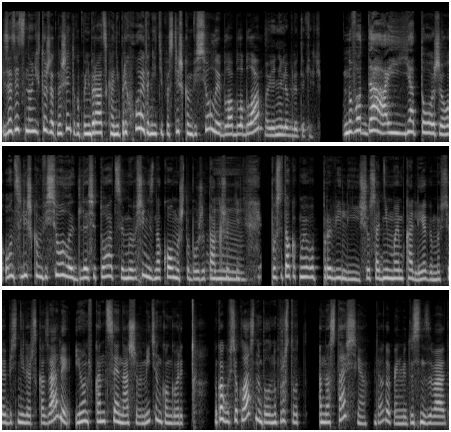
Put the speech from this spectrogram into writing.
И, соответственно, у них тоже отношения такое понебратское. Они приходят, они типа слишком веселые, бла-бла-бла. Ой, я не люблю таких. Ну вот да, и я тоже. Он- слишком веселый для ситуации. Мы вообще не знакомы, чтобы уже так Мгм. шутить. После того, как мы его провели, еще с одним моим коллегой, мы все объяснили, рассказали, и он в конце нашего митинга, он говорит, ну как бы все классно было, но просто вот Анастасия, да, как они меня тут называют,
